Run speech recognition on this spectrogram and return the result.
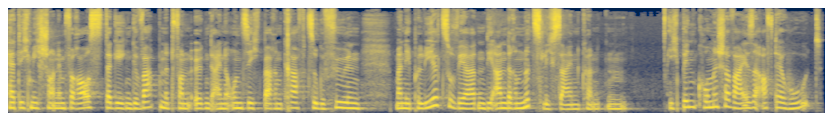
hätte ich mich schon im Voraus dagegen gewappnet, von irgendeiner unsichtbaren Kraft zu Gefühlen manipuliert zu werden, die anderen nützlich sein könnten. Ich bin komischerweise auf der Hut,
